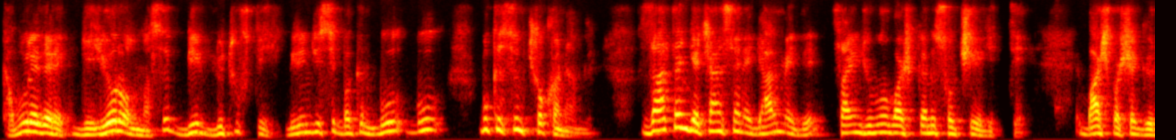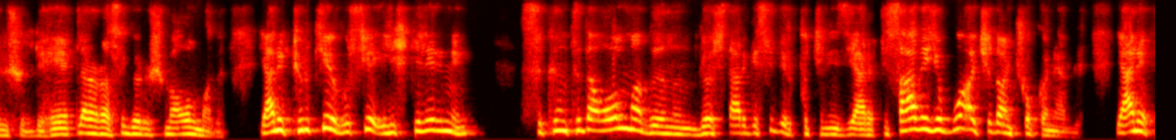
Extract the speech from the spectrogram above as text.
kabul ederek geliyor olması bir lütuf değil. Birincisi bakın bu bu bu kısım çok önemli. Zaten geçen sene gelmedi. Sayın Cumhurbaşkanı Soçi'ye gitti. Baş başa görüşüldü. Heyetler arası görüşme olmadı. Yani Türkiye-Rusya ilişkilerinin sıkıntıda olmadığının göstergesidir Putin'in ziyareti. Sadece bu açıdan çok önemli. Yani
